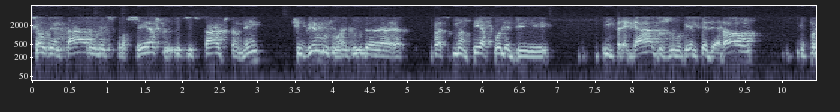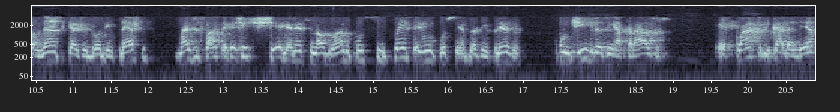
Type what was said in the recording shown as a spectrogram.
se ausentaram nesse processo, os estados também. Tivemos uma ajuda para manter a folha de empregados do governo federal, o Pronamp, que ajudou de empréstimos, mas o fato é que a gente chega nesse final do ano com 51% das empresas com dívidas em atrasos, é, quatro de cada dez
